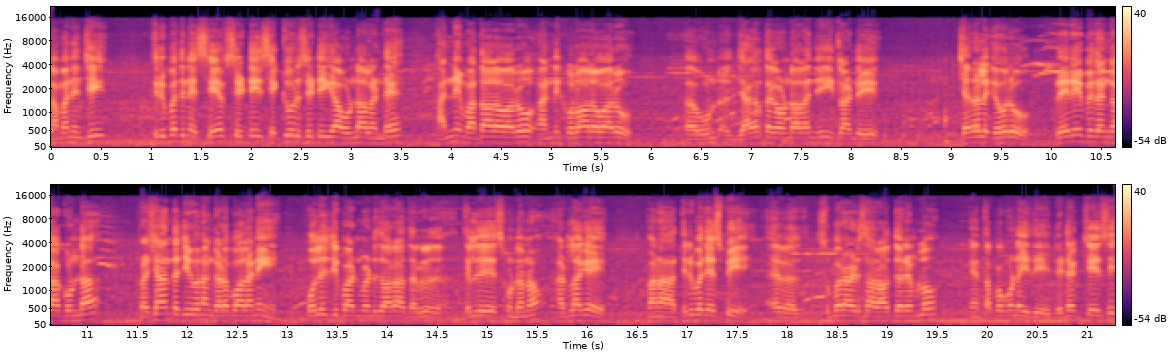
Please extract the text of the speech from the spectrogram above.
గమనించి తిరుపతిని సేఫ్ సిటీ సెక్యూర్ సిటీగా ఉండాలంటే అన్ని మతాల వారు అన్ని కులాల వారు జాగ్రత్తగా ఉండాలని ఇట్లాంటి చర్యలకు ఎవరు ప్రేరేపితం కాకుండా ప్రశాంత జీవనం గడపాలని పోలీస్ డిపార్ట్మెంట్ ద్వారా తెలు- తెలియజేసుకుంటాను అట్లాగే మన తిరుపతి ఎస్పీ సుబ్బరాయుడు సార్ ఆధ్వర్యంలో నేను తప్పకుండా ఇది డిటెక్ట్ చేసి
